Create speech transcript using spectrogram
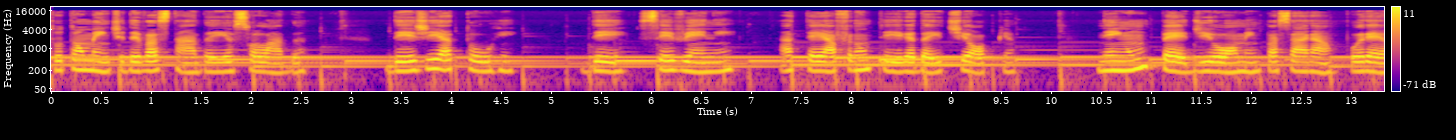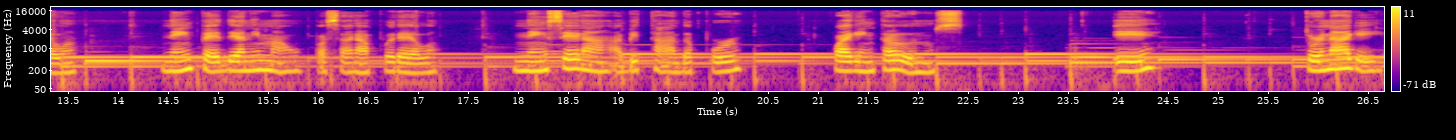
totalmente devastada e assolada, desde a torre de Sevene até a fronteira da Etiópia. Nenhum pé de homem passará por ela, nem pé de animal passará por ela, nem será habitada por quarenta anos. E tornarei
